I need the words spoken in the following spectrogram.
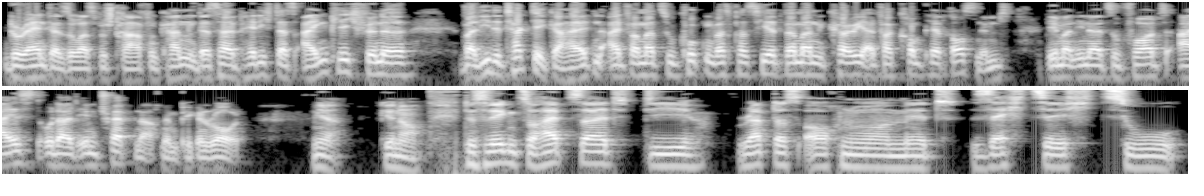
Durant, der sowas bestrafen kann. Und deshalb hätte ich das eigentlich für eine valide Taktik gehalten, einfach mal zu gucken, was passiert, wenn man Curry einfach komplett rausnimmt, indem man ihn halt sofort eist oder halt eben trappt nach einem Pick and Roll. Ja, genau. Deswegen zur Halbzeit die Raptors auch nur mit 60 zu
